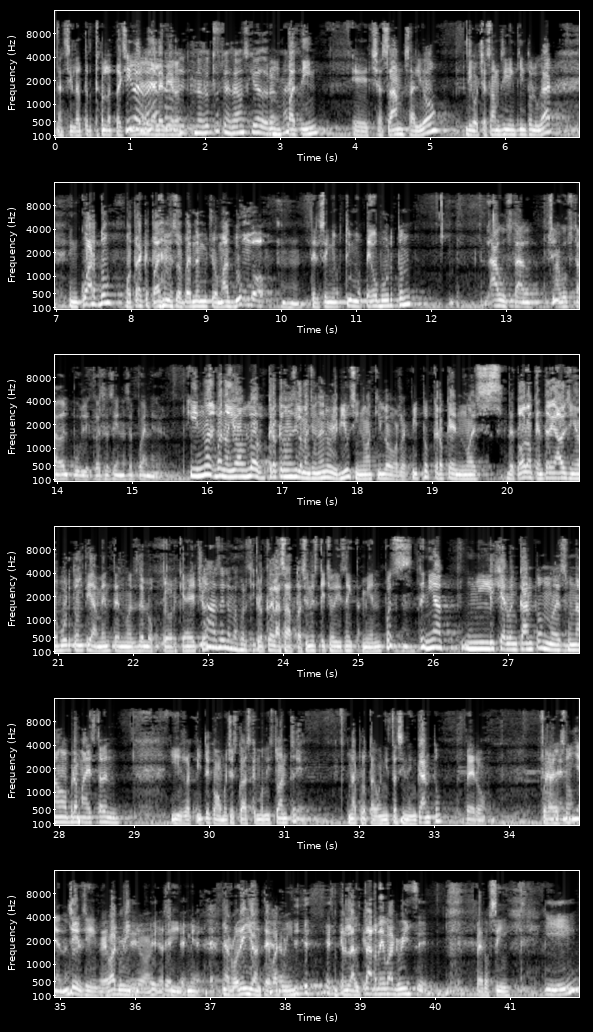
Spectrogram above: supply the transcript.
así la trató la taquilla, ya le No, dieron Nosotros pensábamos que iba a durar un más. patín. Eh, Shazam salió. Digo, Shazam sigue en quinto lugar. En cuarto, otra que todavía me sorprende mucho más, Dumbo, del señor Timoteo Burton. Ha gustado, ha gustado el público, eso sí, no se puede negar. Y no, bueno, yo hablo, creo que no sé si lo mencioné en el review, sino aquí lo repito. Creo que no es, de todo lo que ha entregado el señor Burton últimamente, no es de lo peor que ha hecho. No, es lo mejorcito. Creo que de las adaptaciones que ha hecho Disney también, pues tenía un ligero encanto, no es una obra maestra en- y repite como muchas cosas que hemos visto antes. Sí. Una protagonista sin encanto, pero fuera Ah, de eso. niña, ¿no? Sí, sí, Eva Green, yo, y así, me, me arrodillo ante Eva Green, entre el altar de Eva Green. Pero sí. Y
